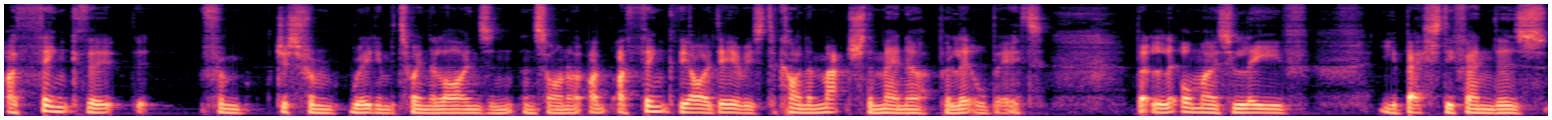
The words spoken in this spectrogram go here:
I think that from just from reading between the lines and, and so on, I, I think the idea is to kind of match the men up a little bit, but almost leave your best defenders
